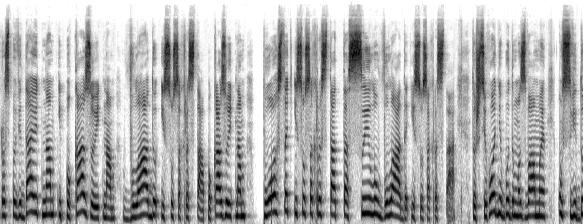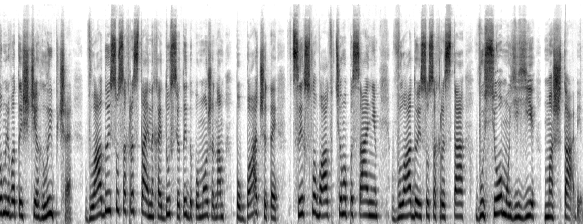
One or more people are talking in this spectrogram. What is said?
розповідають нам і показують нам владу Ісуса Христа, показують нам постать Ісуса Христа та силу влади Ісуса Христа. Тож сьогодні будемо з вами усвідомлювати ще глибше владу Ісуса Христа, і нехай Дух Святий допоможе нам побачити в цих словах, в цьому писанні владу Ісуса Христа в усьому її масштабі.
